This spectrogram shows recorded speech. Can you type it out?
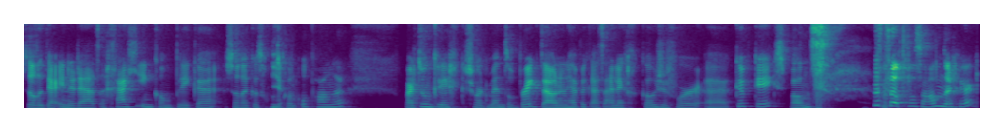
zodat ik daar inderdaad een gaatje in kan prikken, zodat ik het goed Ja. kan ophangen. Maar toen kreeg ik een soort mental breakdown en heb ik uiteindelijk gekozen voor eh, cupcakes, want dat was handiger.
